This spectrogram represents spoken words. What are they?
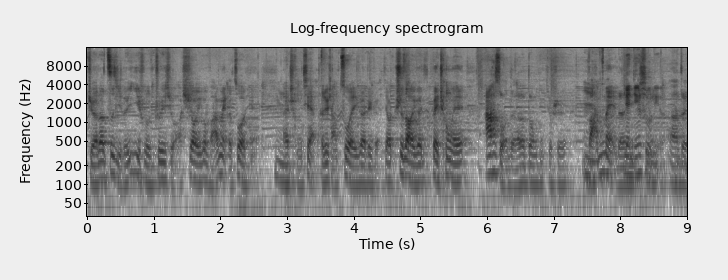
觉得自己对艺术的追求啊，需要一个完美的作品来呈现。他就想做一个这个，要制造一个被称为阿索德的东西，就是完美的嗯炼金术里的啊，对，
